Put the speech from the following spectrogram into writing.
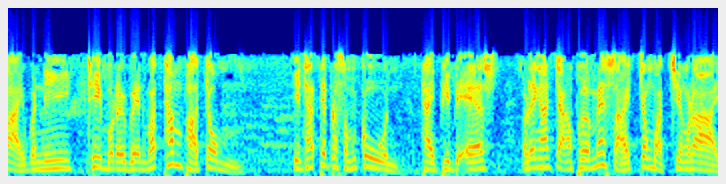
บ่ายวันนี้ที่บริเวณวัดถ้ำผาจม อินทัศน์เพชรประสมกูล ไทย PBS รายงานจากอำเภอแม่สายจังหวัดเชียงราย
